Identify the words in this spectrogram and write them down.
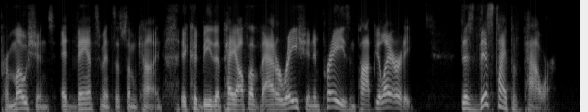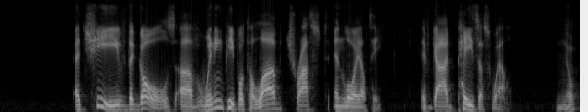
promotions, advancements of some kind. It could be the payoff of adoration and praise and popularity. Does this type of power achieve the goals of winning people to love, trust, and loyalty if God pays us well? Nope.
